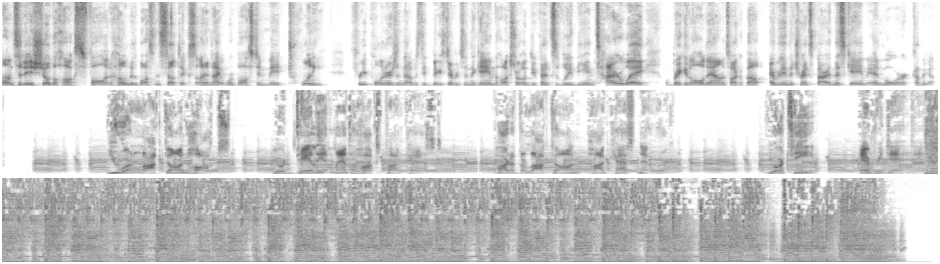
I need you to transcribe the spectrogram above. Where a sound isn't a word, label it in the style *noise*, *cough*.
On today's show, the Hawks fall at home to the Boston Celtics on a night where Boston made 20 three pointers, and that was the biggest difference in the game. The Hawks struggled defensively the entire way. We'll break it all down and talk about everything that transpired in this game and more coming up. You are Locked On Hawks, your daily Atlanta Hawks podcast, part of the Locked On Podcast Network. Your team every day.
